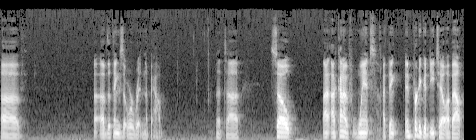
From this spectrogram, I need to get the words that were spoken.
of of the things that were written about. But uh, so I, I kind of went, I think, in pretty good detail about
